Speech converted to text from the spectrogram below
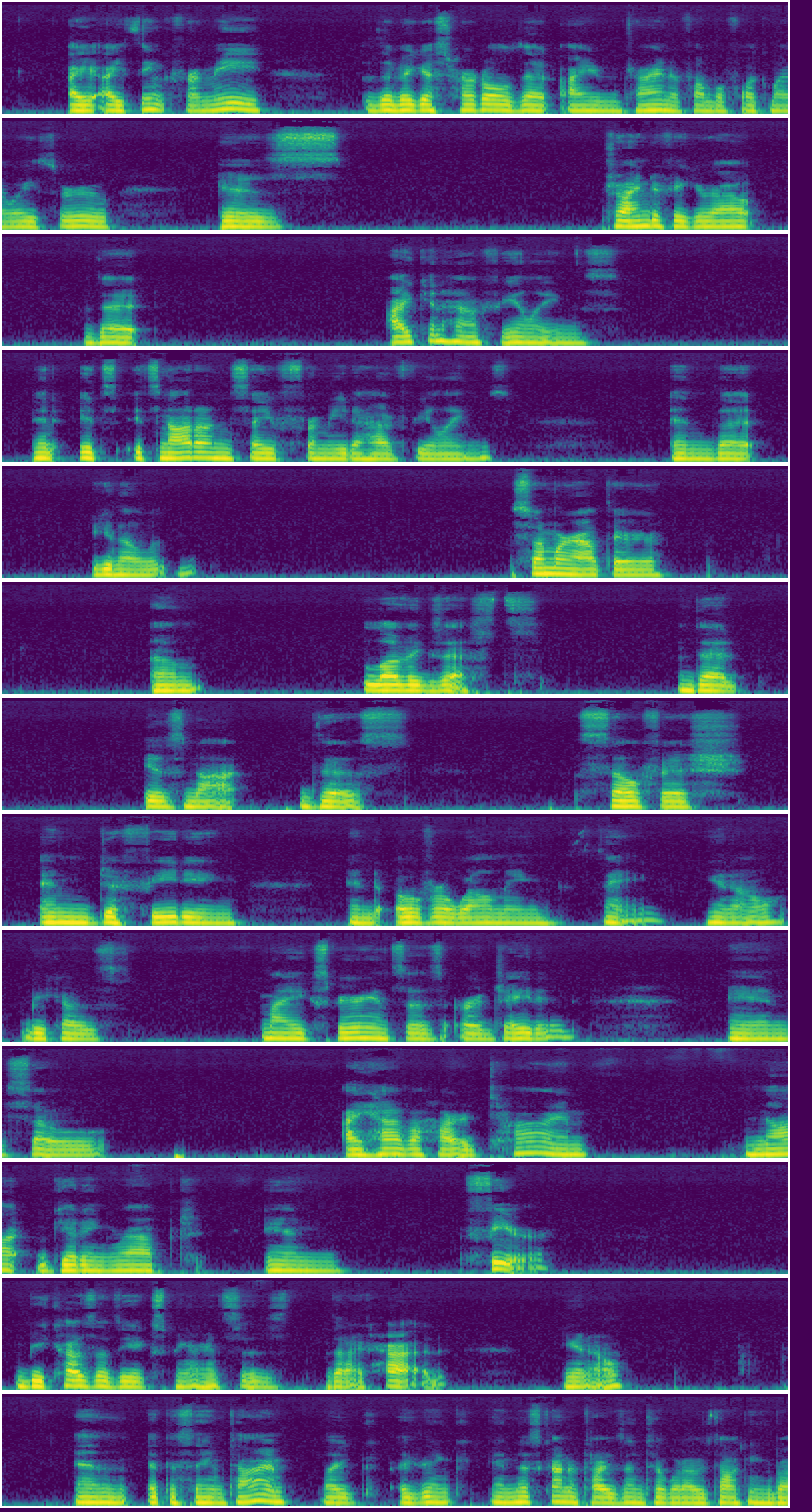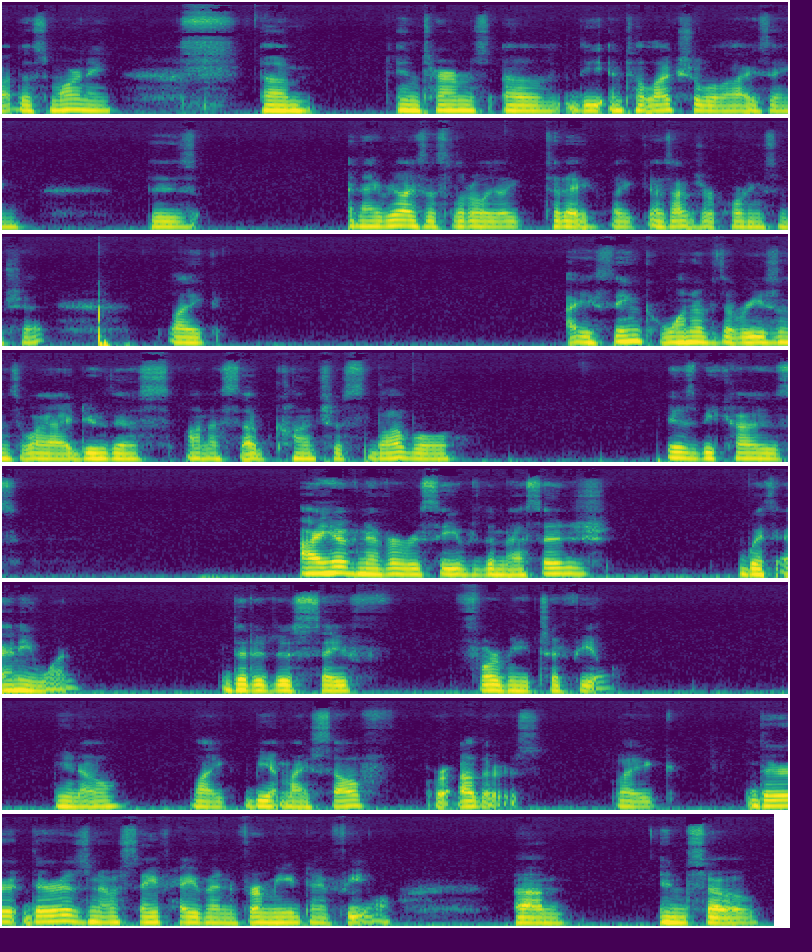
i i think for me the biggest hurdle that i'm trying to fumble fuck my way through is trying to figure out that i can have feelings and it's it's not unsafe for me to have feelings and that you know somewhere out there, um, love exists that is not this selfish and defeating and overwhelming thing, you know, because my experiences are jaded. And so I have a hard time not getting wrapped in fear because of the experiences that I've had, you know? And at the same time, like, I think, and this kind of ties into what I was talking about this morning, um, in terms of the intellectualizing, is, and I realized this literally like today, like as I was recording some shit, like, I think one of the reasons why I do this on a subconscious level is because I have never received the message with anyone that it is safe for me to feel. You know, like be it myself or others. Like there there is no safe haven for me to feel. Um and so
